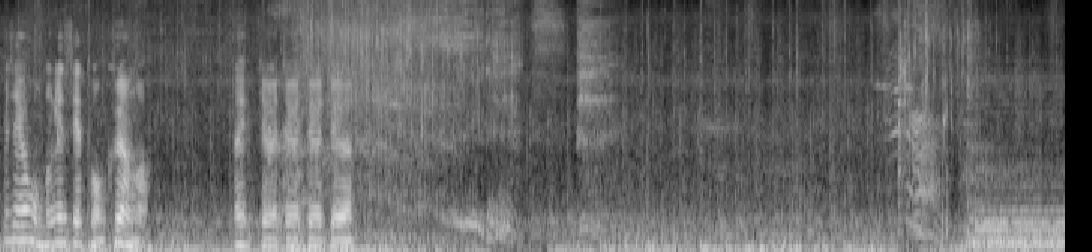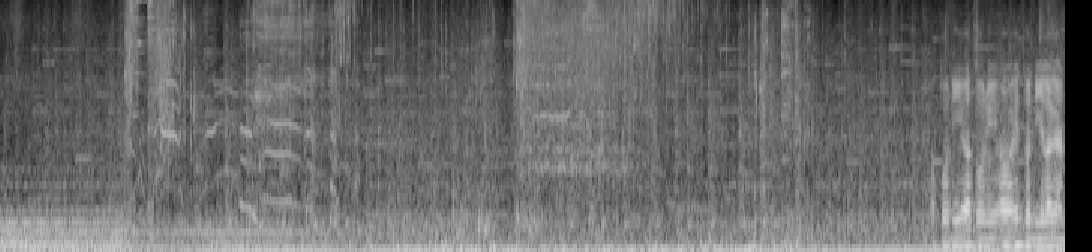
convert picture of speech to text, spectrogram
ไม่ใช่ว่าผมต้องเล่นเซตถ่วงเครื่องเหรอ เฮ้ย เจอเจอเจอเจอ ตัวนี้เอาตัวนี้เอาไอ้ตัวนี้แล้วกัน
